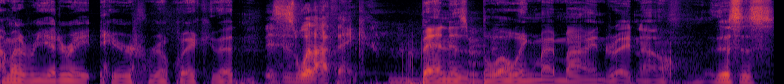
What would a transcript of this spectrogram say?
I'm gonna reiterate here real quick that This is what I think. Ben is blowing my mind right now. This is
